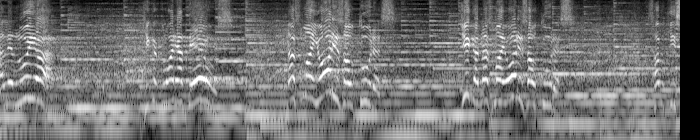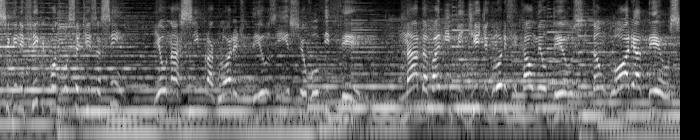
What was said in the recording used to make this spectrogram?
Aleluia! Diga glória a Deus. Nas maiores alturas. Diga nas maiores alturas. Sabe o que isso significa quando você diz assim? Eu nasci para a glória de Deus e isso eu vou viver. Nada vai me impedir de glorificar o meu Deus. Então, glória a Deus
